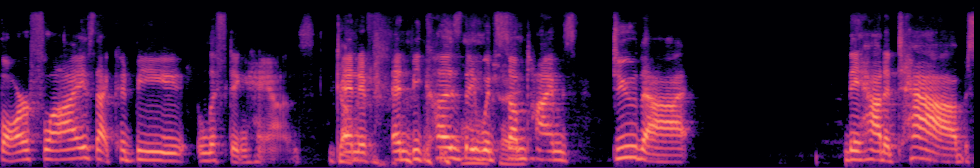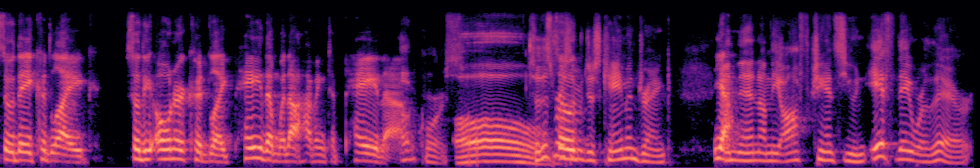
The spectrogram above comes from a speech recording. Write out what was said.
bar flies that could be lifting hands. Got and it. if and because they would sometimes do that they had a tab so they could like so the owner could like pay them without having to pay them of course. Oh, So this So- person just came and drank, yeah and then on the off chance you, if they were there,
